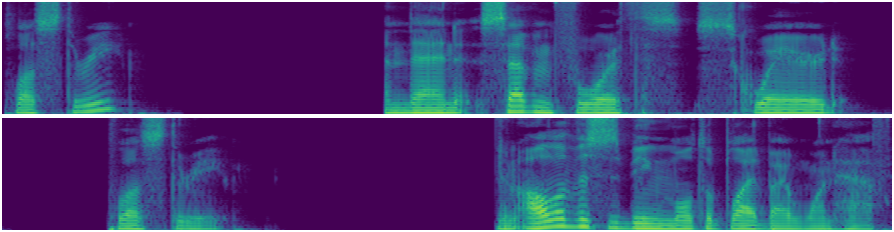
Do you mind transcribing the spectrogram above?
plus 3. And then 7 fourths squared plus 3. And all of this is being multiplied by 1 half.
